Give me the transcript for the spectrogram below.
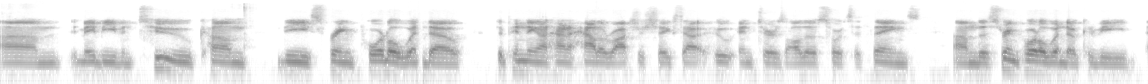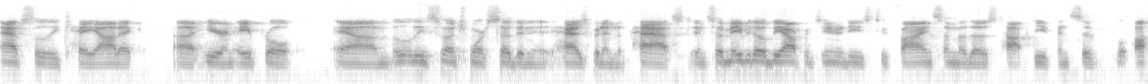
um, maybe even two, come the spring portal window, depending on how how the roster shakes out, who enters, all those sorts of things. Um, the spring portal window could be absolutely chaotic uh, here in April. Um, at least much more so than it has been in the past. And so maybe there'll be opportunities to find some of those top defensive uh,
